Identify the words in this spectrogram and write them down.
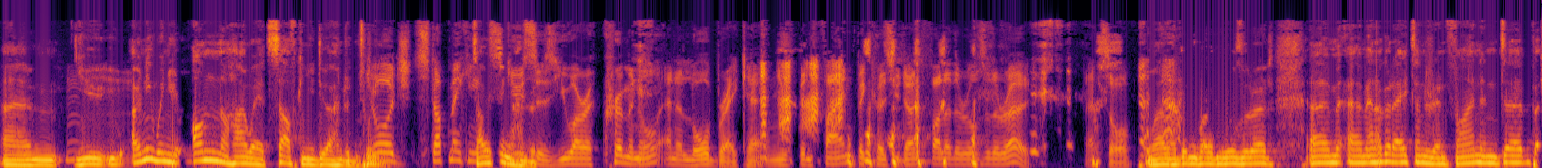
Um, you, you, only when you're on the highway itself can you do 120. George, stop making so excuses. You are a criminal and a lawbreaker, and you've been fined because you don't follow the rules of the road. That's all. Well, I didn't follow the rules of the road, um, um, and I got 800 and fine. And uh, but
